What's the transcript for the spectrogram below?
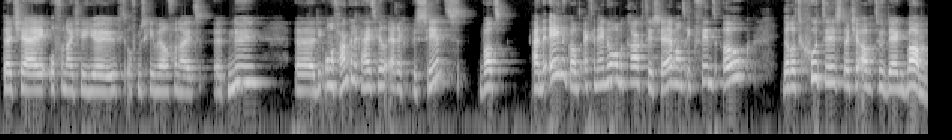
dat jij of vanuit je jeugd of misschien wel vanuit het nu uh, die onafhankelijkheid heel erg bezit. Wat aan de ene kant echt een enorme kracht is. Hè? Want ik vind ook dat het goed is dat je af en toe denkt: bam,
